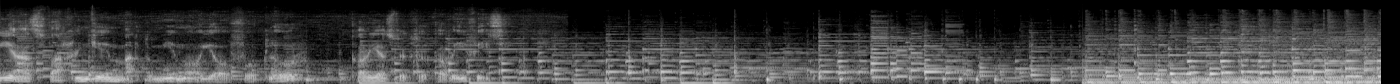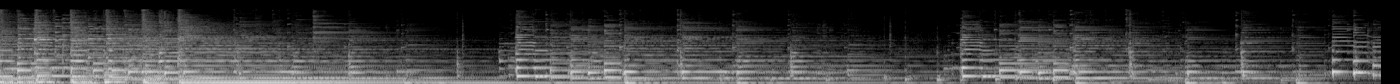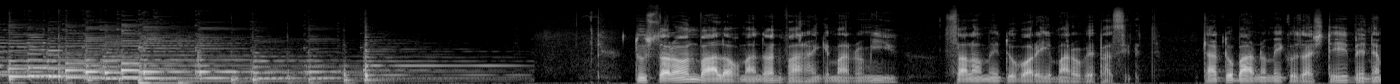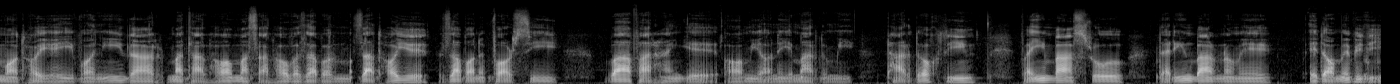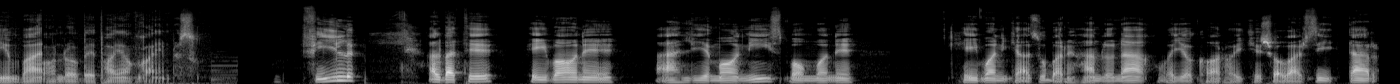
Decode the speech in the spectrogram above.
هایی از فرهنگ مردمی ما یا فولکلور کاری از دکتر کاوه فیزی دوستداران و علاقمندان فرهنگ مردمی سلام دوباره مرا بپذیرید. در دو برنامه گذشته به نمادهای حیوانی در متلها، مسلها و زبان زدهای زبان فارسی و فرهنگ آمیانه مردمی پرداختیم و این بحث رو در این برنامه ادامه بدیم و آن را به پایان خواهیم رسوند. فیل البته حیوان اهلی ما نیست به عنوان حیوانی که از او برای حمل و نقل و یا کارهای کشاورزی در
